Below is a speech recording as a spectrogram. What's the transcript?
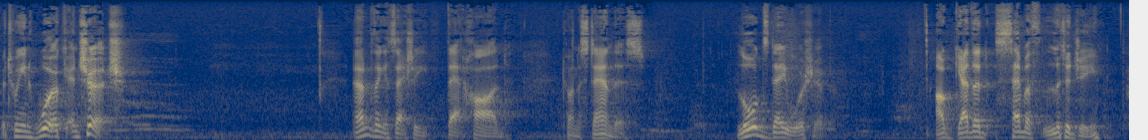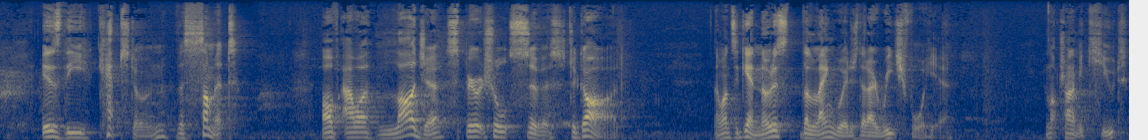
between work and church. And I don't think it's actually that hard to understand this. Lord's Day worship, our gathered Sabbath liturgy, is the capstone, the summit of our larger spiritual service to God. Now, once again, notice the language that I reach for here. I'm not trying to be cute.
